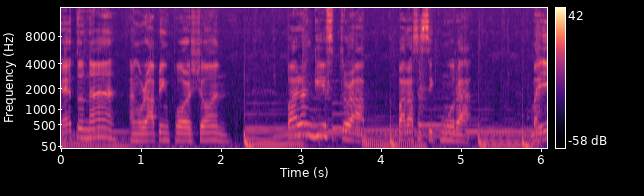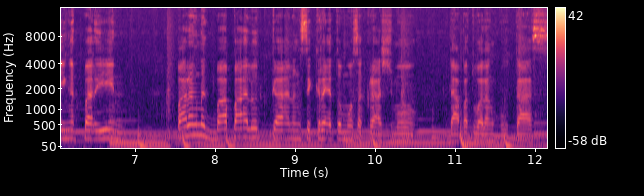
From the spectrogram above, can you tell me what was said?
Eto na ang wrapping portion. Parang gift wrap para sa sikmura. Maingat pa rin. Parang nagbabalot ka ng sekreto mo sa crush mo. Dapat walang butas.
